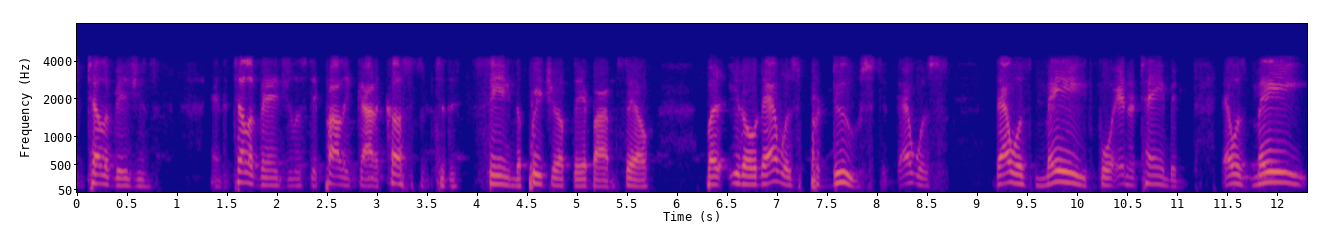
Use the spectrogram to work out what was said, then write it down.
the televisions and the televangelists, they probably got accustomed to the, seeing the preacher up there by himself. But you know, that was produced. That was that was made for entertainment. That was made.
